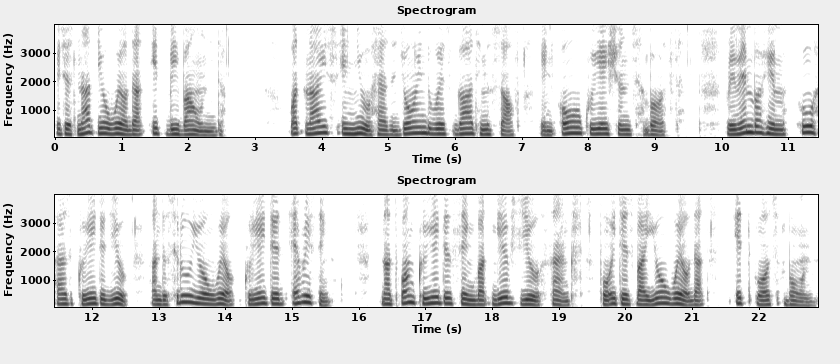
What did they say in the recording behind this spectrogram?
It is not your will that it be bound. What lies in you has joined with God Himself in all creation's birth. Remember him who has created you, and through your will created everything. Not one created thing but gives you thanks, for it is by your will that it was born.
